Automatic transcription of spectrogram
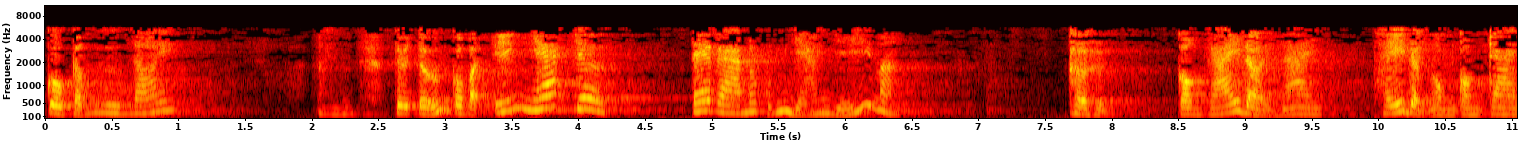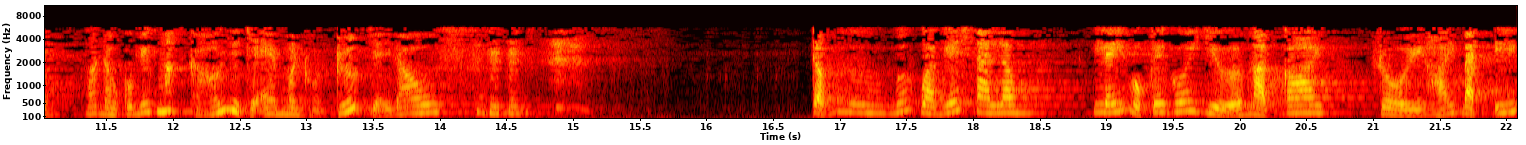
cô Cẩm Hương nói Tôi tưởng cô Bạch Yến nhát chứ, té ra nó cũng dạng dĩ mà. Ừ, con gái đời nay thấy đàn ông con trai nó đâu có biết mắc cỡ như chị em mình hồi trước vậy đâu. Cẩm Hương bước qua ghế salon, lấy một cái gối dựa mà coi, rồi hỏi Bạch Yến.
